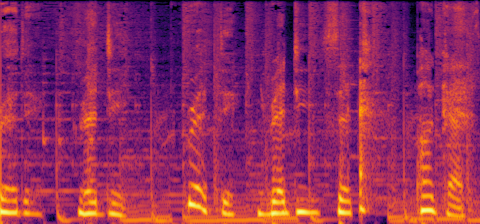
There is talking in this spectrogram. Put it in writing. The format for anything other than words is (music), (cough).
Ready, ready, ready, ready, set, (laughs) podcast.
